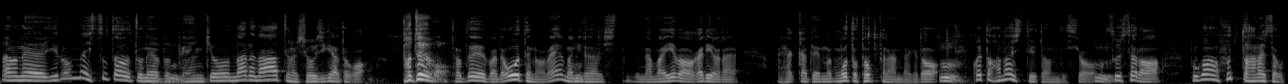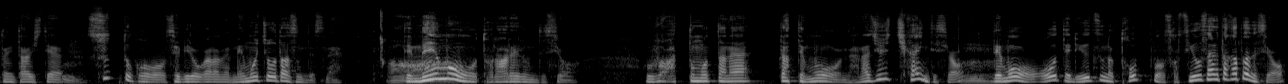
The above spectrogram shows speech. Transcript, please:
あのねいろんな人と会うとねやっぱ勉強になるなっていうのは正直なとこ。え例えば？例えばね大手のね、まあ、皆さん知名前言えば分かるような百貨店の元トップなんだけど、こうやって話してたんですよ、そしたら僕がふっと話したことに対して、すっとこう背広からねメモ帳を出すんですね。でメモを取られるんですよ。うわっと思ったねだってもう70近いんですよ、でもう大手流通のトップを卒業された方ですよ。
